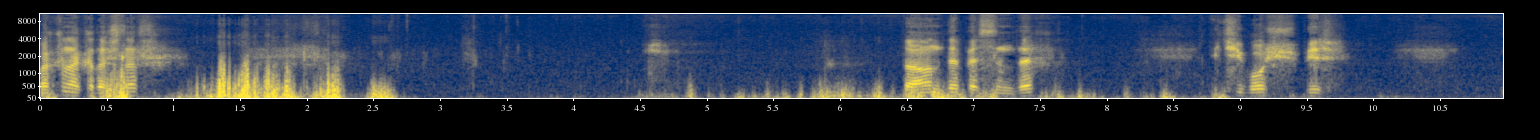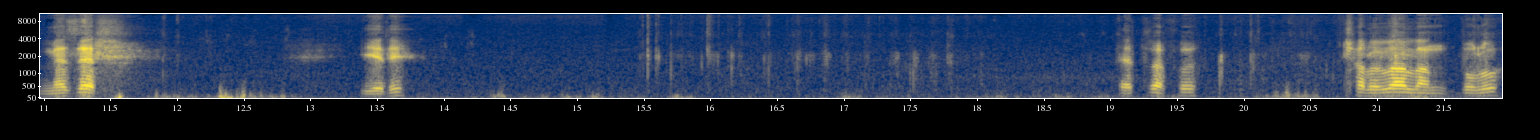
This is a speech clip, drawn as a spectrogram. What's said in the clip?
Bakın arkadaşlar. Dağın tepesinde içi boş bir mezar yeri. Etrafı çalılarla dolu.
